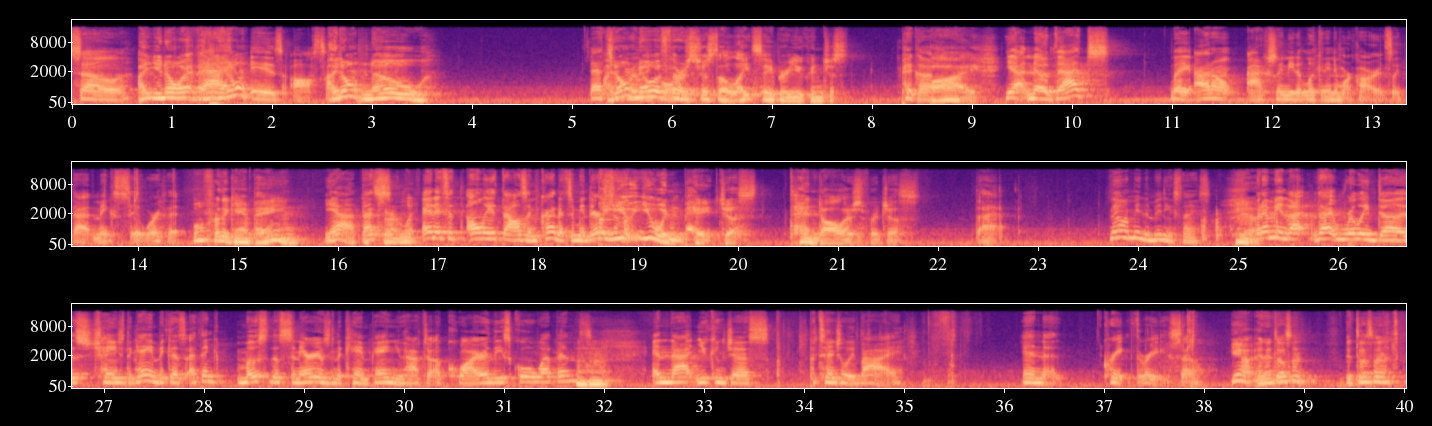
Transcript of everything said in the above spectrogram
So I, you know what? Don't. is awesome. I don't know. That's I don't really know if there's just a lightsaber you can just pick up. buy. Yeah, no, that's like I don't actually need to look at any more cards. Like that makes it worth it. Well, for the campaign. Yeah, that's certainly- and it's a, only a thousand credits. I mean, there's But you you wouldn't pay just ten dollars for just that. No. I mean, the mini's nice, Yeah. but I mean that that really does change the game because I think most of the scenarios in the campaign you have to acquire these cool weapons, Mm-hmm. and that you can just potentially buy in crate three. So Yeah, and it doesn't it doesn't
